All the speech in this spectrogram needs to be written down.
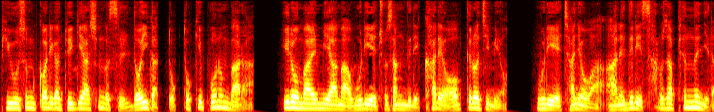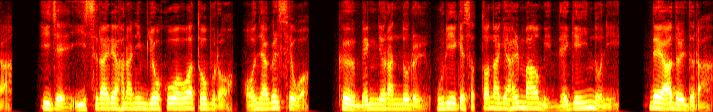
비웃음거리가 되게 하신 것을 너희가 똑똑히 보는 바라. 이로 말미암아 우리의 조상들이 칼에 엎드러지며 우리의 자녀와 아내들이 사로잡혔느니라. 이제 이스라엘의 하나님 여호와와 더불어 언약을 세워 그 맹렬한 노를 우리에게서 떠나게 할 마음이 내게 있노니 내 아들들아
